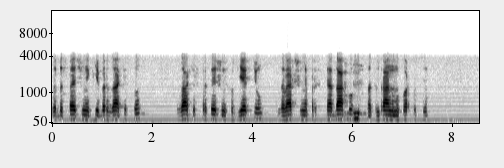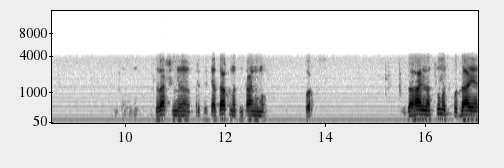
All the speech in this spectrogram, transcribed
забезпечення кіберзахисту, захист критичних об'єктів, завершення перекриття даху на центральному корпусі завершення прикриття даху на центральному корпусі. Загальна сума складає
